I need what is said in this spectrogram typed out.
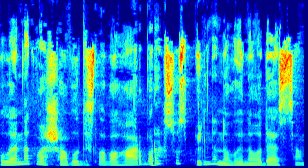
Олена Кваша, Владислава Гарбар, Суспільне новини Одеса.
